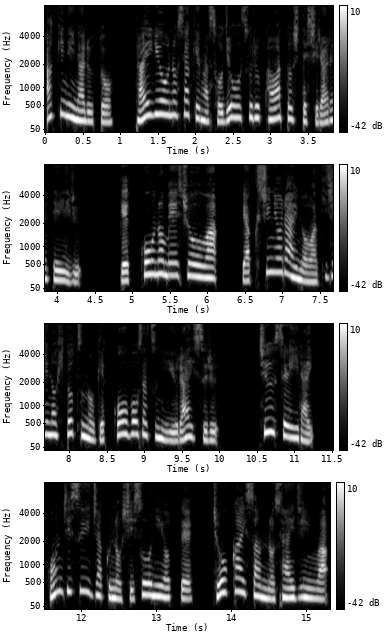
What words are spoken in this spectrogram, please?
秋になると大量の鮭が遡上する川として知られている。月光の名称は、薬師如来の脇地の一つの月光菩薩に由来する。中世以来、本寺水弱の思想によって、鳥海山の祭神は、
